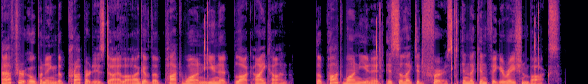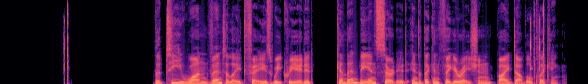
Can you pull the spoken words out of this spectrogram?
After opening the Properties dialog of the POT1 unit block icon, the POT1 unit is selected first in the configuration box. The T1 ventilate phase we created can then be inserted into the configuration by double-clicking.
